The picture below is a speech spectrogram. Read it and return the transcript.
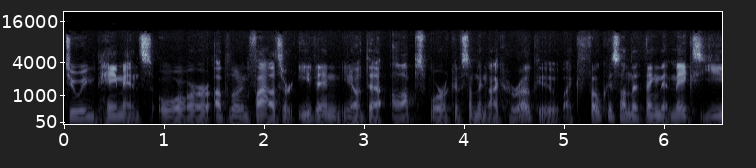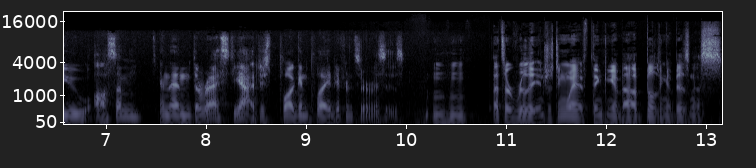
doing payments or uploading files or even you know the ops work of something like Heroku, like focus on the thing that makes you awesome, and then the rest, yeah, just plug and play different services. Mm-hmm. That's a really interesting way of thinking about building a business.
